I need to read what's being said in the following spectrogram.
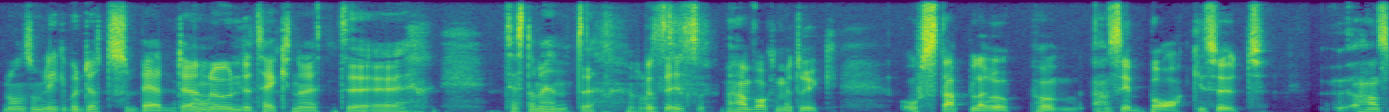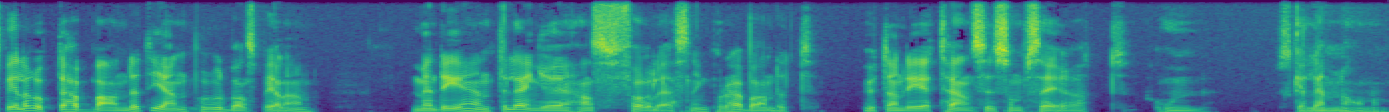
någon som ligger på dödsbädden Ja. och undertecknar ett eh, testamente. Precis. Men han vaknar med ett ryck och stapplar upp. Han ser bakis ut. Han spelar upp det här bandet igen på rullbandspelaren. Men det är inte längre hans föreläsning på det här bandet. Utan det är Tansy som säger att hon ska lämna honom.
